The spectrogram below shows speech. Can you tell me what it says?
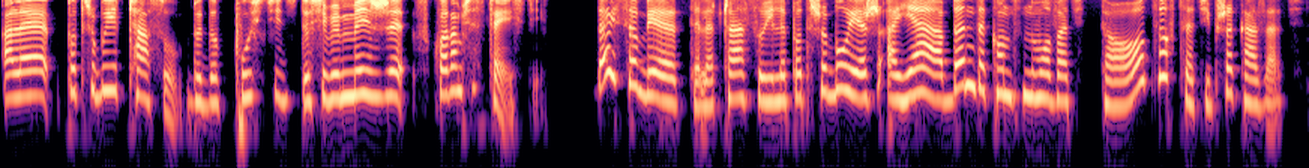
ale potrzebuję czasu, by dopuścić do siebie myśl, że składam się z części. Daj sobie tyle czasu, ile potrzebujesz, a ja będę kontynuować to, co chcę ci przekazać.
